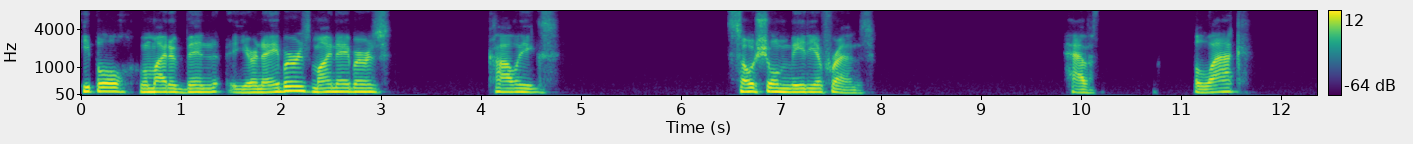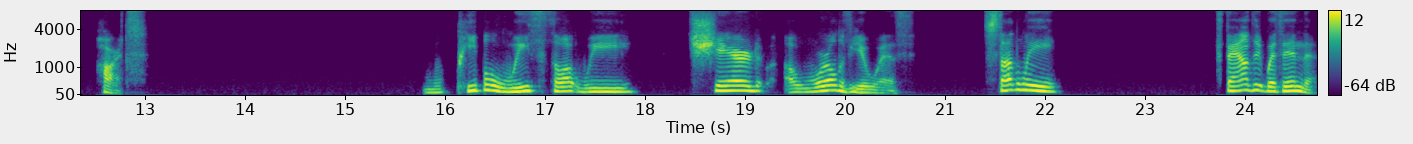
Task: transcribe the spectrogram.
people who might have been your neighbors my neighbors colleagues social media friends have black hearts. People we thought we shared a worldview with suddenly found it within them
